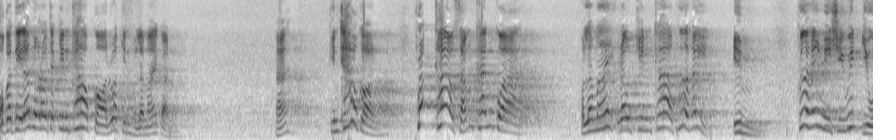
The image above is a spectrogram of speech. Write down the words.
ปกติแล้วพวกเราจะกินข้าวก่อนหรือว่ากินผลไม้ก่อนฮะกินข้าวก่อน ข้าวสำคัญกว่า ผลไม้เรากินข้าวเพื่อให้อิ่ม เพื่อให้มีชีวิตอยู่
